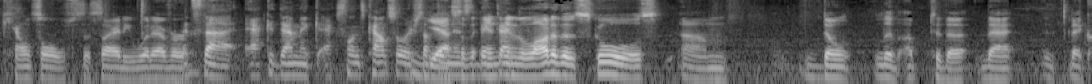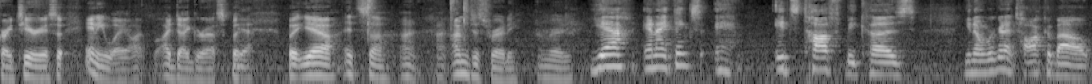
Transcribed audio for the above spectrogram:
council society, whatever. It's the Academic Excellence Council or something. yeah, so the and, and a lot of those schools um, don't live up to the that that criteria. So anyway, I, I digress. But Yeah. but yeah, it's uh, I, I- I'm just ready. I'm ready. Yeah, and I think eh, it's tough because, you know, we're going to talk about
